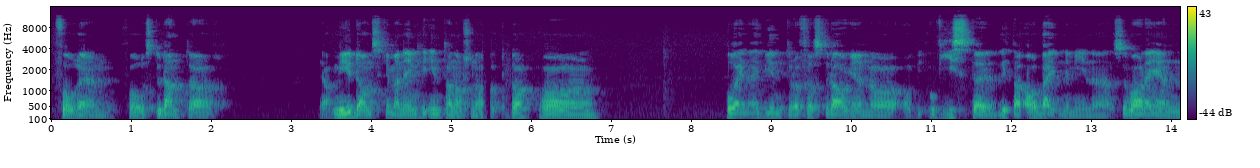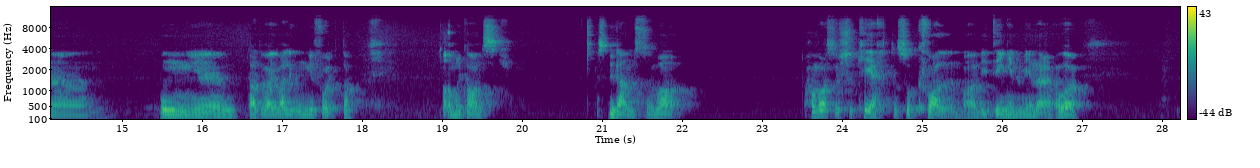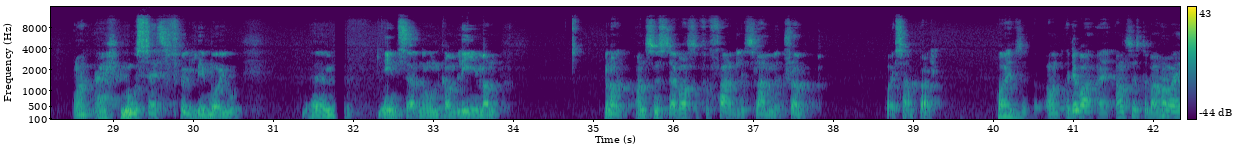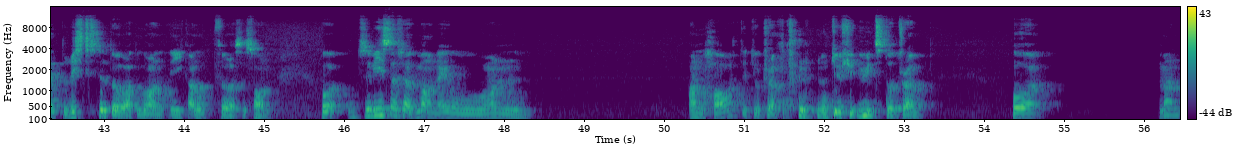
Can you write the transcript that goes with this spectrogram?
for, eh, for, studenter ja, Mye danske, men egentlig internasjonalt. Da. Og, og når jeg begynte da første dagen og, og, og, viste litt av arbeidene mine, så var det en ung uh, Dette var jo veldig unge folk, da. Amerikansk student som var Han var så sjokkert og så kvalm av de tingene mine. Og, og noe som jeg selvfølgelig må jo uh, innse at noen kan bli. Men, men han, han syntes jeg var så forferdelig slem med Trump, f.eks. Han, han syntes det var, han var helt rystet over at det gikk an å oppføre seg sånn. Og så viser det seg at mannen er jo Han, han hatet jo Trump. han kunne ikke utstå Trump. Og, men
